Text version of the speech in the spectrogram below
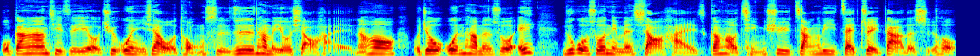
我刚刚其实也有去问一下我同事，就是他们有小孩，然后我就问他们说，诶，如果说你们小孩刚好情绪张力在最大的时候，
